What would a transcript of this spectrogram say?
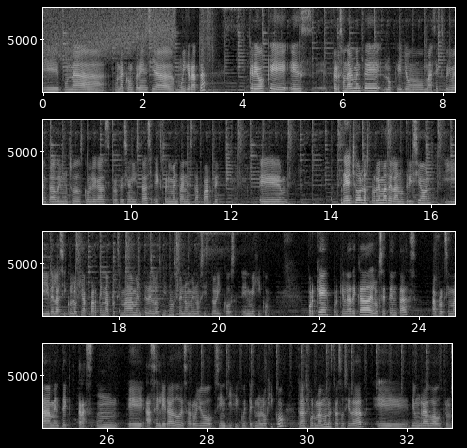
Eh, fue una, una conferencia muy grata. Creo que es personalmente lo que yo más he experimentado y muchos colegas profesionistas experimentan esta parte. Eh, de hecho, los problemas de la nutrición y de la psicología parten aproximadamente de los mismos fenómenos históricos en México. ¿Por qué? Porque en la década de los 70 aproximadamente tras un eh, acelerado desarrollo científico y tecnológico, transformamos nuestra sociedad eh, de un grado a otro.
